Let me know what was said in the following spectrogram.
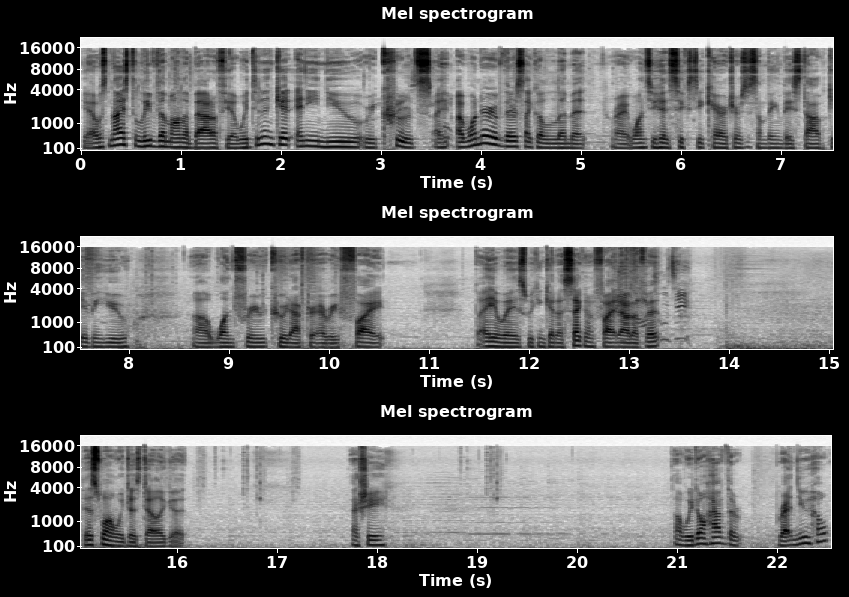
Yeah, it was nice to leave them on the battlefield. We didn't get any new recruits. I, I wonder if there's like a limit, right? Once you hit 60 characters or something, they stop giving you uh, one free recruit after every fight. But anyways, we can get a second fight out of it. This one we just delegate. Actually... Oh, we don't have the retinue help?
